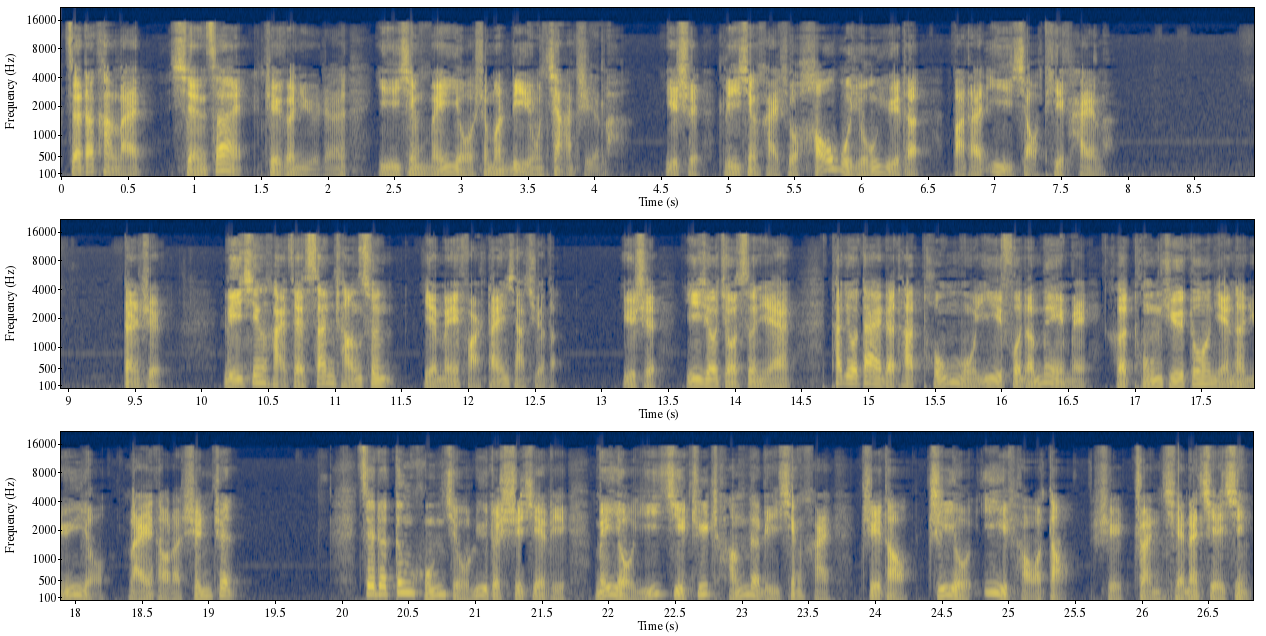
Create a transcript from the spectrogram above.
在他看来，现在这个女人已经没有什么利用价值了，于是李青海就毫不犹豫的把她一脚踢开了。但是，李青海在三长村也没法待下去了，于是，一九九四年，他就带着他同母异父的妹妹和同居多年的女友来到了深圳。在这灯红酒绿的世界里，没有一技之长的李兴海知道，只有一条道是赚钱的捷径。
